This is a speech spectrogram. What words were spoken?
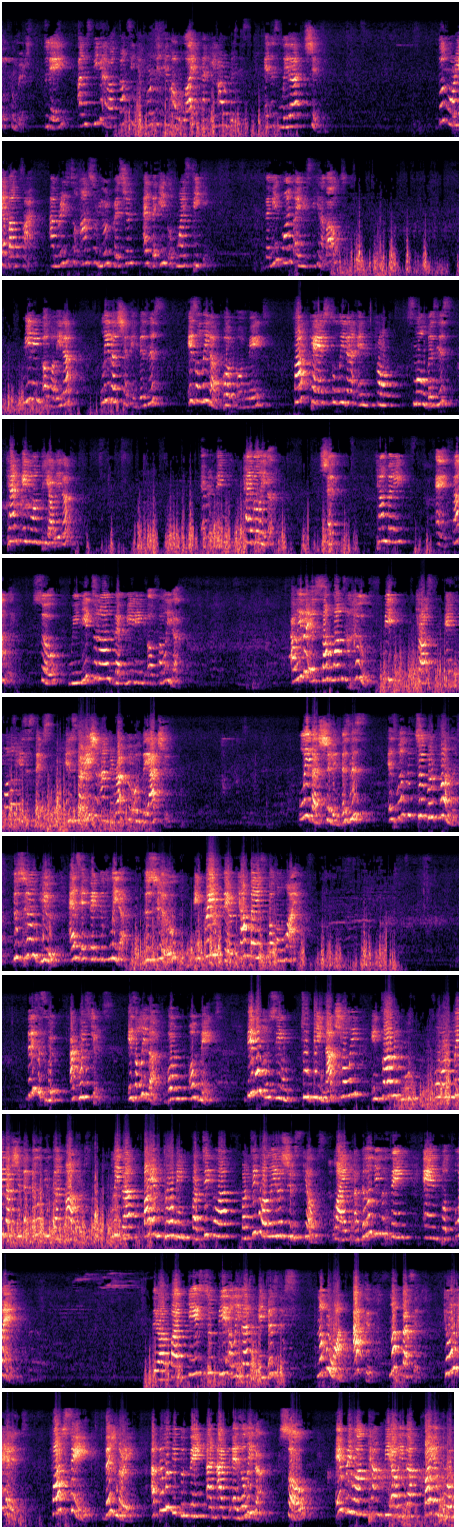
Today, I'm speaking about something important in our life and in our business. It is leadership. Don't worry about time. I'm ready to answer your question at the end of my speaking. The main point I will be speaking about meaning of a leader, leadership in business, is a leader born or made, five keys to leader in from small business, can anyone be a leader? Everything has a leader, ship, company, and family. So we need to know the meaning of a leader. A leader is someone who people trust and follow his steps, inspiration and director of the action. Leadership in business is the two performers, those who view as effective leader, those who increase their company's bottom line. There is a question. Is a leader born or made? People who seem to be naturally endowed for leadership abilities than others. Leader by improving particular, particular leadership skills like ability to think and put plan. There are five keys to be a leader in business. Number one, active, not passive, cool-headed. Five, saying, visionary, ability to think and act as a leader. So, everyone can be a leader by improving.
